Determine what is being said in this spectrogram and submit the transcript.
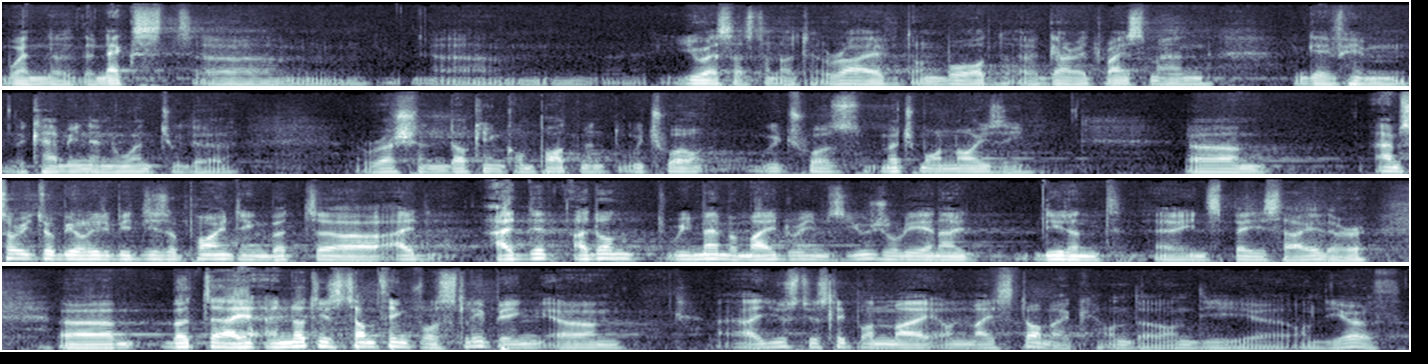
when the, the next um, um, U.S. astronaut arrived on board, uh, Garrett Reisman gave him the cabin and went to the Russian docking compartment, which, were, which was much more noisy. Um, I'm sorry to be a little bit disappointing, but uh, I, I, did, I don't remember my dreams usually, and I didn't uh, in space either. Um, but I, I noticed something for sleeping. Um, I used to sleep on my, on my stomach on the, on the, uh, on the Earth.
